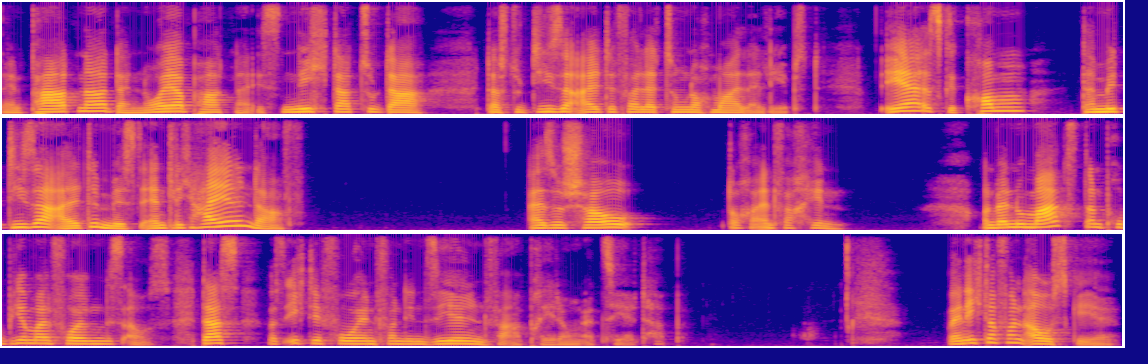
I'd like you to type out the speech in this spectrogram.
Dein Partner, dein neuer Partner ist nicht dazu da, dass du diese alte Verletzung nochmal erlebst. Er ist gekommen, damit dieser alte Mist endlich heilen darf. Also schau doch einfach hin. Und wenn du magst, dann probier mal Folgendes aus. Das, was ich dir vorhin von den Seelenverabredungen erzählt habe. Wenn ich davon ausgehe,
